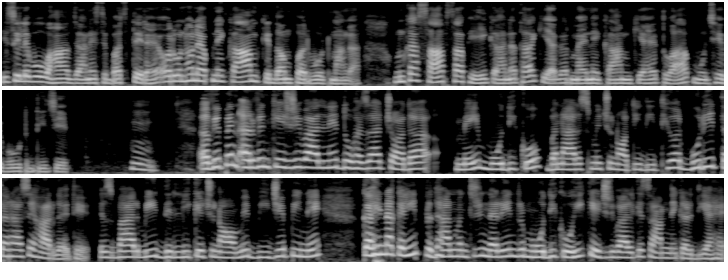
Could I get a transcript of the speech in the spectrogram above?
इसीलिए वो वहाँ जाने से बचते रहे और उन्होंने अपने काम के दम पर वोट मांगा। उनका साफ़ साफ़ यही कहना था कि, अगर मैंने काम किया है तो आप मुझे वोट दीजिए। विपिन अरविंद केजरीवाल ने 2014 में मोदी को बनारस में चुनौती दी थी और बुरी तरह से हार गए थे। इस बार भी दिल्ली के चुनाव में बीजेपी ने कहीं ना कहीं प्रधानमंत्री नरेंद्र मोदी को ही केजरीवाल के सामने कर दिया है।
